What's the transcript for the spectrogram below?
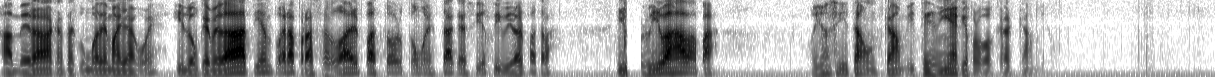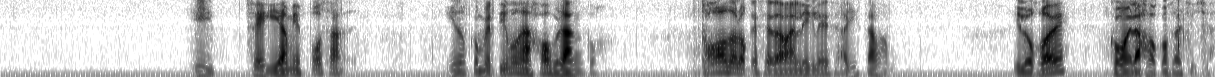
a ver a la catacumba de Mayagüez. Y lo que me daba tiempo era para saludar al pastor, ¿cómo está? Que sí, y virar para atrás. Y volví y bajaba para. Pues yo necesitaba un cambio y tenía que provocar cambio. Y seguía a mi esposa y nos convertimos en ajos blancos. Todo lo que se daba en la iglesia, allí estábamos. Y los jueves, con el ajo con salchicha.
